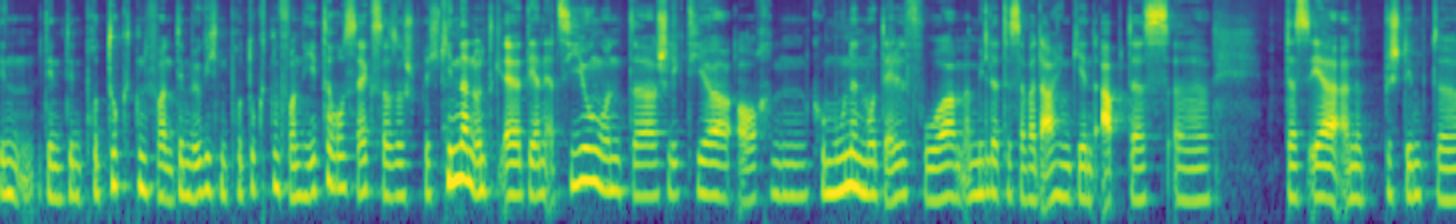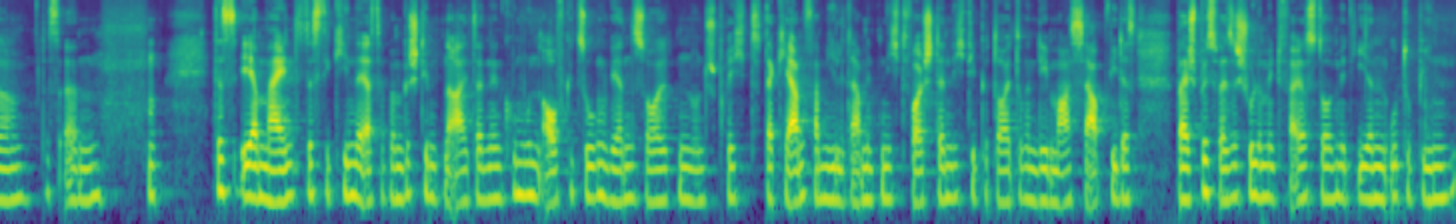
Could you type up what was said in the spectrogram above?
den, den, den Produkten, von den möglichen Produkten von Heterosex, also sprich Kindern und äh, deren Erziehung. Und äh, schlägt hier auch ein Kommunenmodell vor, man mildert es aber dahingehend ab, dass, äh, dass er eine bestimmte, dass ein dass er meint, dass die Kinder erst ab einem bestimmten Alter in den Kommunen aufgezogen werden sollten und spricht der Kernfamilie damit nicht vollständig die Bedeutung in dem Maße ab, wie das beispielsweise Schule mit Firestone mit ihren Utopien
